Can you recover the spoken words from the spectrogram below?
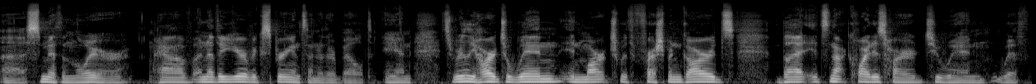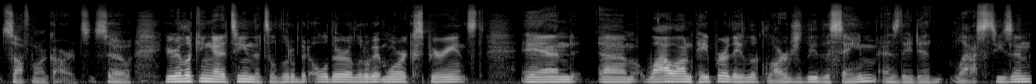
uh, Smith and Loyer, have another year of experience under their belt. And it's really hard to win in March with freshman guards, but it's not quite as hard to win with sophomore guards. So you're looking at a team that's a little bit older, a little bit more experienced, and um, while on paper they look largely the same as they did last season,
